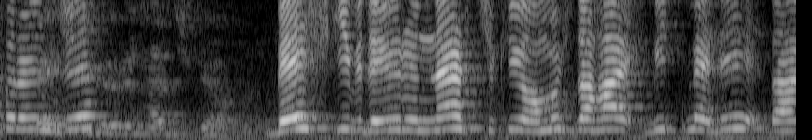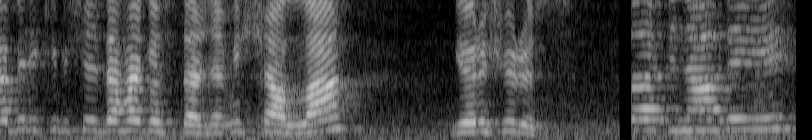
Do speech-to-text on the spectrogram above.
fırıncı. ürünler çıkıyor abla. 5 gibi de ürünler çıkıyormuş. Daha bitmedi. Daha bir iki bir şey daha göstereceğim inşallah. Görüşürüz. Finaldeyiz.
